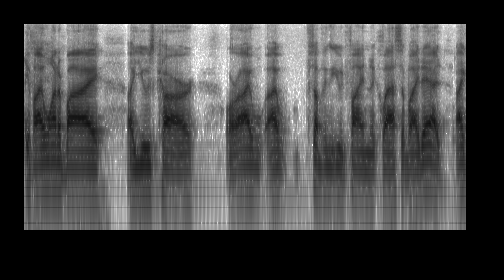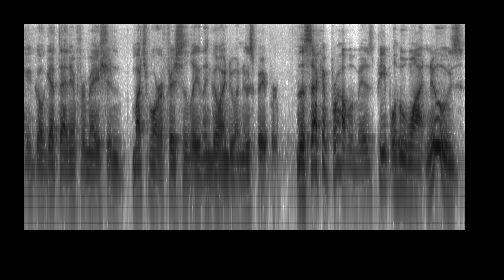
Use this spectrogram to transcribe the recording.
If I want to buy a used car or I, I something that you'd find in a classified ad, I could go get that information much more efficiently than going to a newspaper. The second problem is people who want news,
